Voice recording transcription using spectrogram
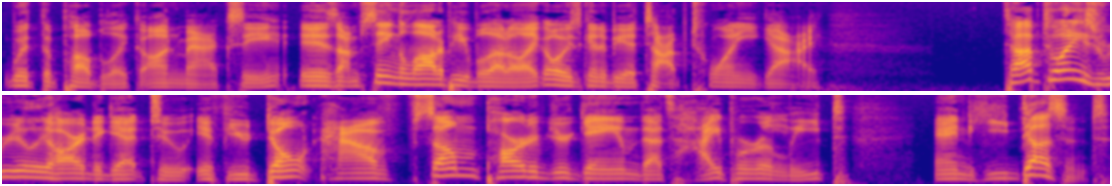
with the public on Maxey is I'm seeing a lot of people that are like, oh, he's going to be a top 20 guy. Top 20 is really hard to get to if you don't have some part of your game that's hyper elite, and he doesn't.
